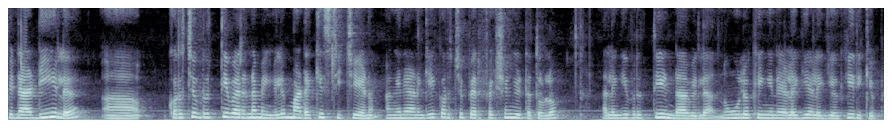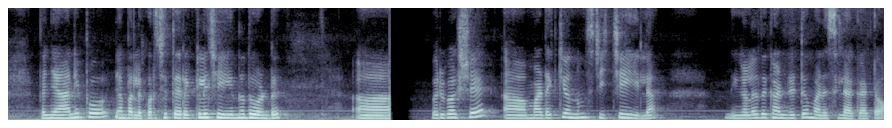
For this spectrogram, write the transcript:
പിന്നെ അടിയിൽ കുറച്ച് വൃത്തി വരണമെങ്കിൽ മടക്കി സ്റ്റിച്ച് ചെയ്യണം. അങ്ങനെയാണെങ്കിൽ കുറച്ച് പെർഫെക്ഷൻ കിട്ടത്തുള്ളൂ. അല്ലെങ്കിൽ വൃത്തി ഉണ്ടാവില്ല. നൂലൊക്കെ ഇങ്ങനെ ഇളകി ഇളകിയൊക്കെ ഇരിക്കും. അപ്പം ഞാനിപ്പോൾ ഞാൻ പറഞ്ഞില്ല കുറച്ച് തിരക്കിൽ ചെയ്യുന്നതുകൊണ്ട് ഒരു പക്ഷേ മടക്കിയൊന്നും സ്റ്റിച്ച് ചെയ്യില്ല. നിങ്ങളത് കണ്ടിട്ട് മനസ്സിലാക്കാം കേട്ടോ.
